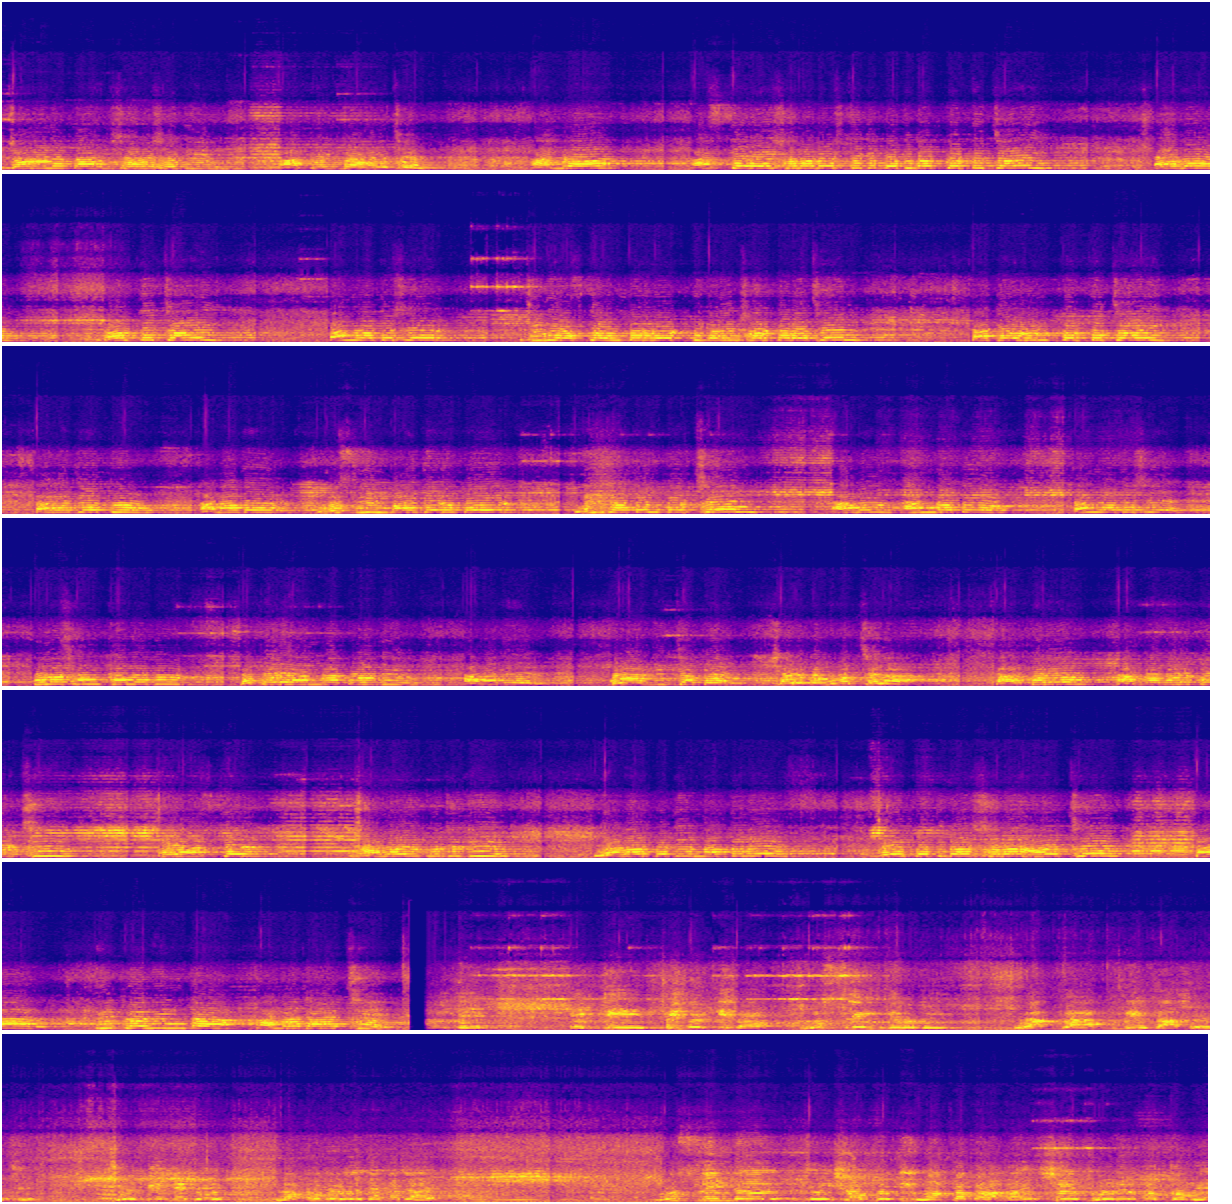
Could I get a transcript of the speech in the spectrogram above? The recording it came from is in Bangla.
জননেতা হিসাবে সেদিন আখ্যায়িত হয়েছেন। আমরা আজকের এই সমাবেশ থেকে প্রতিবাদ করতে চাই এবং বলতে চাই বাংলাদেশের যিনি আজকে অন্তর্বর্তীকালীন সরকার আছেন, তাকে অনুরোধ করতে চাই, তারা যেহেতু আমাদের মুসলিম ভাইদের উপর নির্যাতন করছেন, এবং আমরা তো বাংলাদেশে কোনো সংখ্যালঘুর উপরে আমরা কোনোদিন আমাদের কোনো নির্যাতন সেরকম হচ্ছে না। তারপরেও আমরা মনে করছি যে আজকের সময় উপযোগী লেবার পার্টির মাধ্যমে যে প্রতিবাদ সভা হয়েছে, তার তীব্র নিন্দা আমরা জানাচ্ছি। একটি বিতর্কিত মুসলিম বিরোধী ওয়াক্ফা বিল পাস হয়েছে। যে বিলটিতে লক্ষ্য করলে দেখা যায়, মুসলিমদের যে সম্প্রতি ওয়াক্ফা করা হয় সে ভোটের মাধ্যমে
